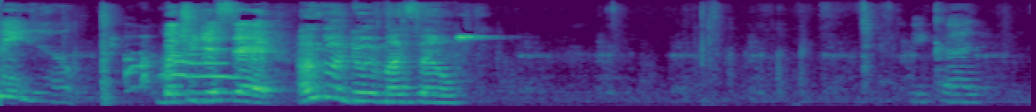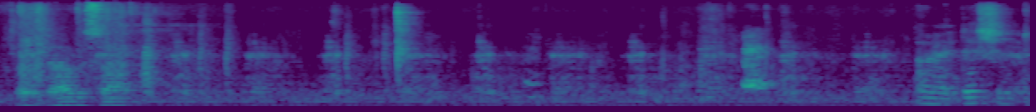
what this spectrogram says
need help. But you just said I'm gonna do it myself. Because Look, the other side. All right, that should do.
